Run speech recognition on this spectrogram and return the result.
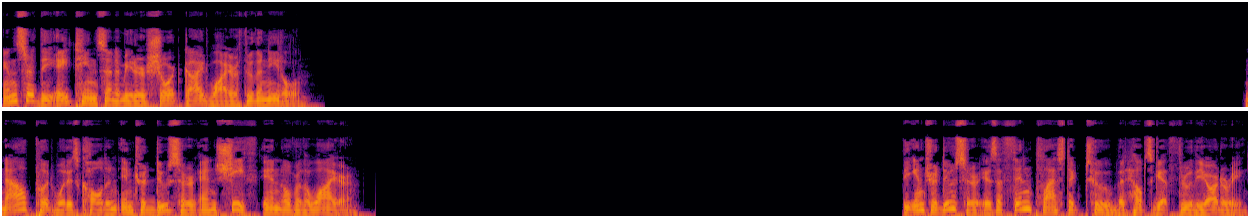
Insert the 18 centimeter short guide wire through the needle. Now put what is called an introducer and sheath in over the wire. The introducer is a thin plastic tube that helps get through the artery.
